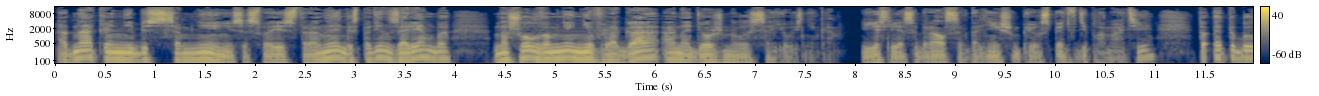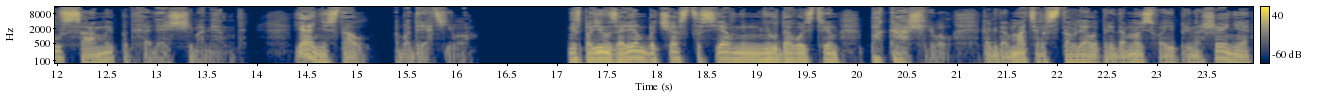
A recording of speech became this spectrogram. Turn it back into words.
Однако, не без сомнений со своей стороны, господин Заремба нашел во мне не врага, а надежного союзника. И если я собирался в дальнейшем преуспеть в дипломатии, то это был самый подходящий момент. Я не стал ободрять его. Господин Заремба часто с явным неудовольствием покашливал, когда мать расставляла передо мной свои приношения,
